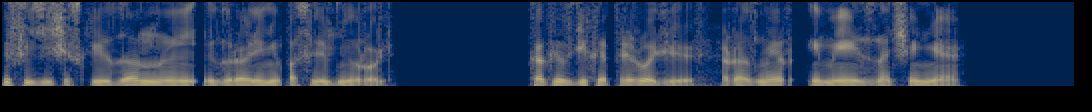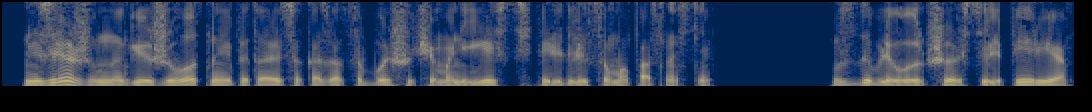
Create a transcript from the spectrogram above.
и физические данные играли не последнюю роль. Как и в дикой природе, размер имеет значение. Не зря же многие животные пытаются казаться больше, чем они есть перед лицом опасности. Вздыбливают шерсть или перья,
